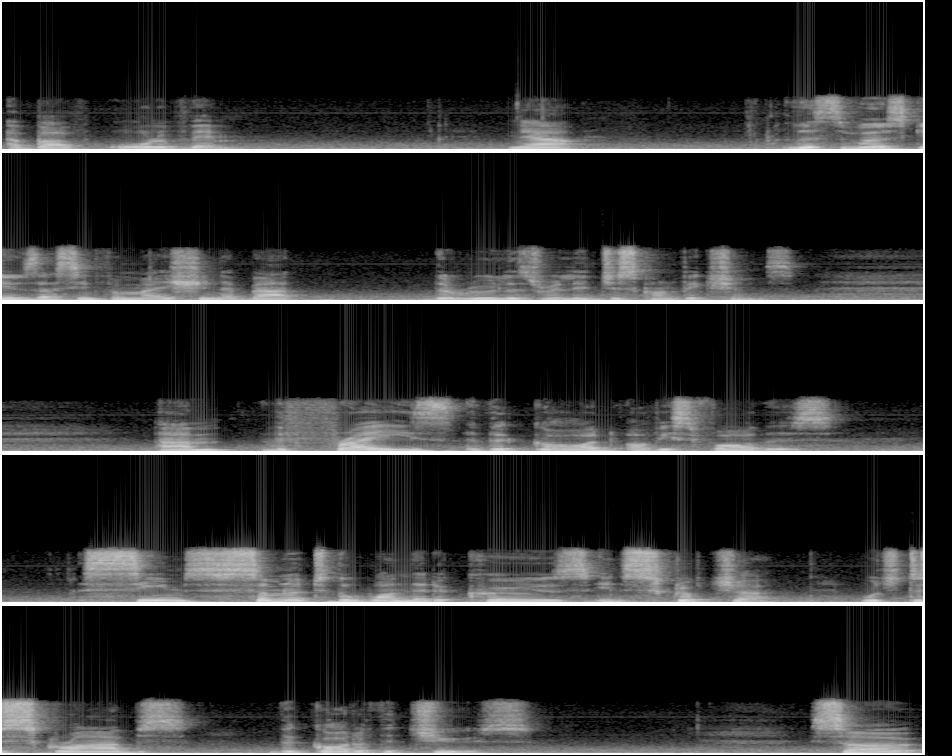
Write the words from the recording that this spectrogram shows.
above all of them. Now this verse gives us information about the ruler's religious convictions. Um, the phrase the God of his fathers seems similar to the one that occurs in scripture which describes the God of the Jews. So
